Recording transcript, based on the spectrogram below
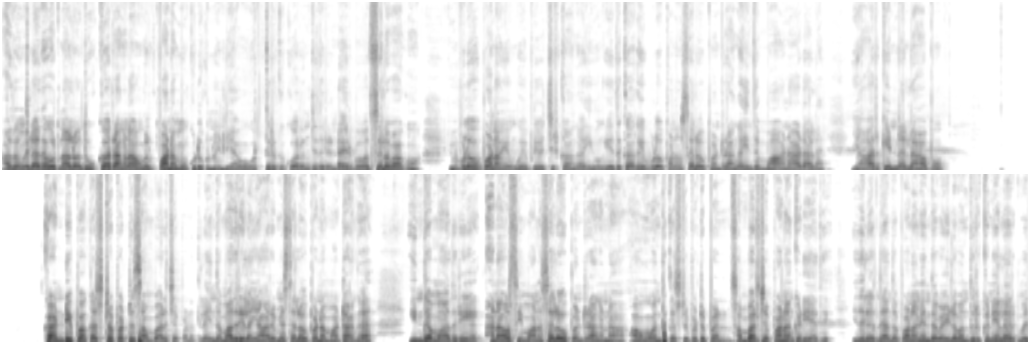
அதுவும் இல்லாத ஒரு நாள் வந்து உட்கார்றாங்கன்னா அவங்களுக்கு பணமும் கொடுக்கணும் இல்லையா? ஒருத்தருக்கு குறைஞ்சது ரெண்டாயிரரூபாவது செலவாகும். இவ்வளவு பணம் இவங்க எப்படி வச்சுருக்காங்க? இவங்க எதுக்காக இவ்வளோ பணம் செலவு பண்ணுறாங்க இந்த மாநாடால் யாருக்கு என்ன லாபம்? கண்டிப்பாக கஷ்டப்பட்டு சம்பாரித்த பணத்தில் இந்த மாதிரிலாம் யாருமே செலவு பண்ண மாட்டாங்க. இந்த மாதிரி அனாவசியமான செலவு பண்ணுறாங்கன்னா அவங்க வந்து கஷ்டப்பட்டு பண் சம்பாரித்த பணம் கிடையாது. இதிலேருந்து அந்த பணம் எந்த வழியில் வந்திருக்குன்னு எல்லாருக்குமே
